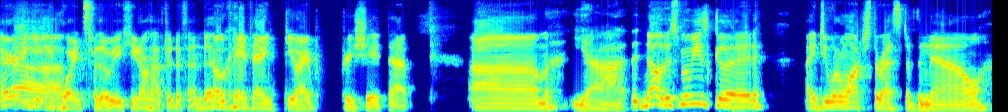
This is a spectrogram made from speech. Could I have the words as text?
I already gave Uh, you points for the week. You don't have to defend it. Okay, thank you. I appreciate that. Um, yeah, no, this movie is good. I do want to watch the rest of them now.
